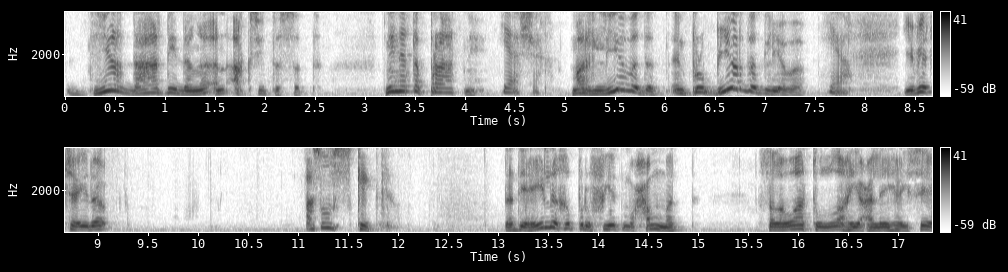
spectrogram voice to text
deur daardie dinge in aksie te sit. Nie net te praat nie, Ja, Sheikh. maar lewe dit en probeer dit lewe. Ja. Jy weet Shaida, as ons kyk dat die heilige profeet Mohammed sallallahu alayhi hy sê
